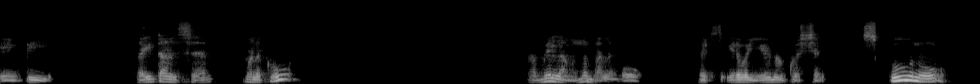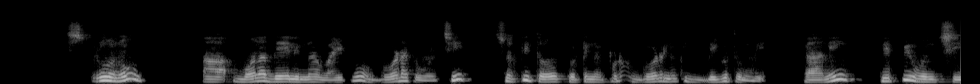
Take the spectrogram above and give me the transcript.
ఏంటి? రైట్ ఆన్సర్ మనకు అభిలంబ బలము. నెక్స్ట్ ఇరవై ఏడో క్వశ్చన్. స్క్రూను స్క్రూను ఆ మొనదేలిన వైపు గోడకు ఉంచి సుత్తితో కొట్టినప్పుడు గోడలోకి దిగుతుంది. కానీ తిప్పి ఉంచి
